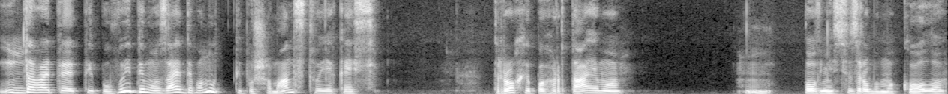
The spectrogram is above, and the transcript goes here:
Давайте, типу, вийдемо, зайдемо, ну, типу, шаманство якесь. Трохи погортаємо, повністю зробимо коло.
